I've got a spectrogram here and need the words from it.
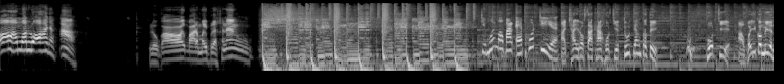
អូមន់លក់អស់ហើយចឹងអើលោកអើយបារមីព្រះឆ្នាំងជាមួយ Mobile App ហួតជាអាចឆែករកសាខាហូតជាទូទាំងប្រទេសហូតជាអ្វីក៏មាន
